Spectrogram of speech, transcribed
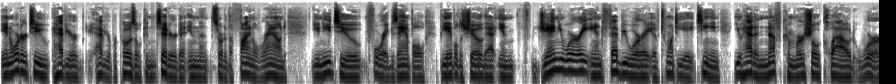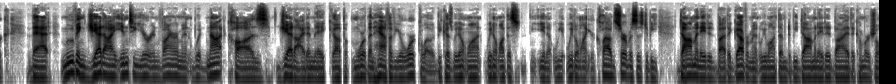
in order to have your have your proposal considered in the sort of the final round, you need to, for example, be able to show that in January and February of 2018, you had enough commercial cloud work that moving Jedi into your environment would not cause Jedi to make up more than half of your workload because we don't want we don't want this you know we, we don't want your cloud services to be dominated by the government. We want them to be dominated by the commercial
